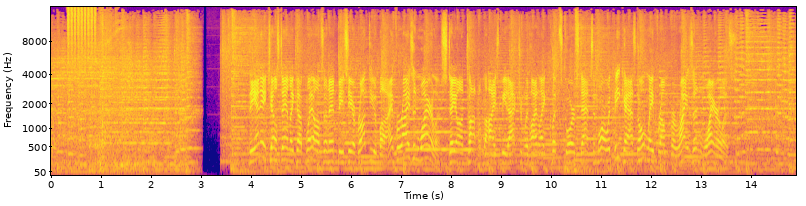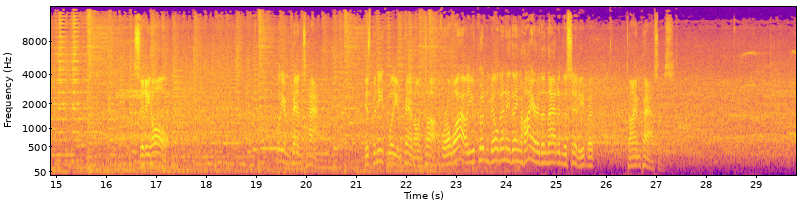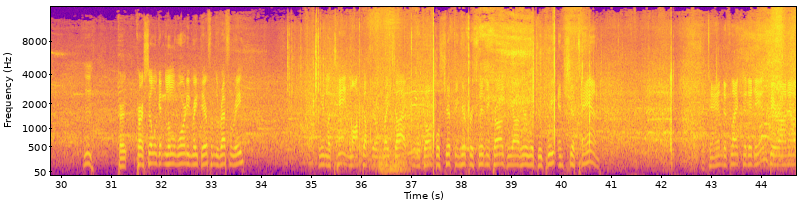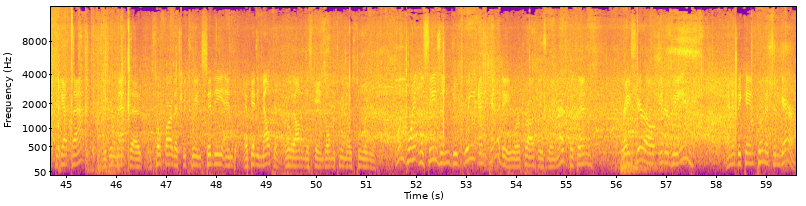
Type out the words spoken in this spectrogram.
The NHL Stanley Cup playoffs on NBC are brought to you by Verizon Wireless. Stay on top of the high-speed action with highlight clips, scores, stats, and more with VCast only from Verizon Wireless. City Hall. William Penn's hat is beneath William Penn on top. For a while, you couldn't build anything higher than that in the city, but time passes. Hmm. Car- Carcillo getting a little warning right there from the referee. He and locked up there on the right side. A Little double shifting here for Sidney Crosby out here with Dupuis and Satan. Tan deflected it in. Biron out to get that. They're doing that uh, so far. That's between Sidney and Evgeny Malkin early on in this game, going between those two wingers. One point in the season, Dupuis and Kennedy were Crosby's wingers, but then Ray Shero intervened, and it became Kunitz and Guerin.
